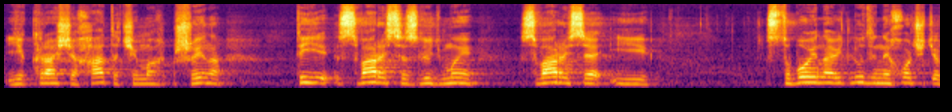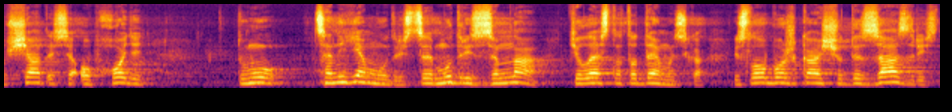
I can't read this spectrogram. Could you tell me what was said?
є краща хата чи машина. Ти сваришся з людьми, сваришся і з тобою навіть люди не хочуть общатися, обходять. Тому це не є мудрість, це мудрість земна, тілесна та демонська. І слово Боже каже, що де заздрість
